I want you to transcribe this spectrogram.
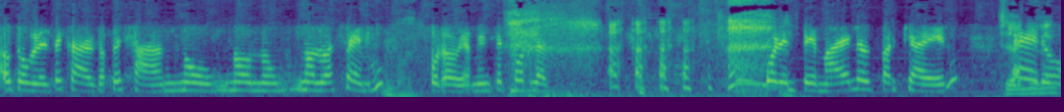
automóviles de carga pesada no no no no lo hacemos, por obviamente por las por el tema de los parqueaderos. La pero.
